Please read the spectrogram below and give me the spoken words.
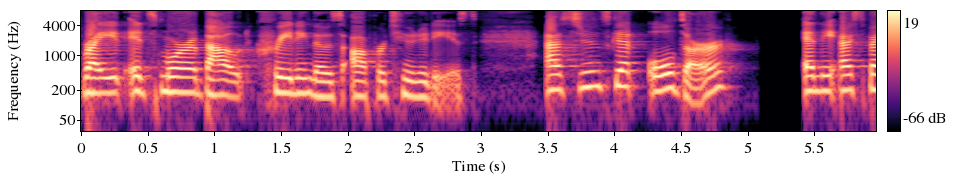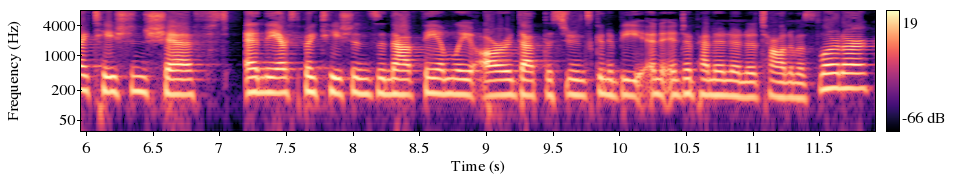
right? It's more about creating those opportunities. As students get older and the expectations shift and the expectations in that family are that the student's going to be an independent and autonomous learner.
